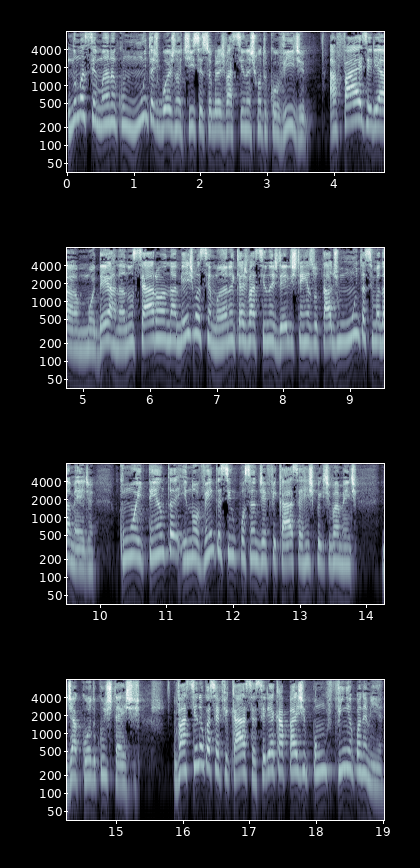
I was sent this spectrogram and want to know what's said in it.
Numa semana com muitas boas notícias sobre as vacinas contra o Covid, a Pfizer e a Moderna anunciaram na mesma semana que as vacinas deles têm resultados muito acima da média, com 80% e 95% de eficácia, respectivamente, de acordo com os testes. Vacina com essa eficácia seria capaz de pôr um fim à pandemia.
